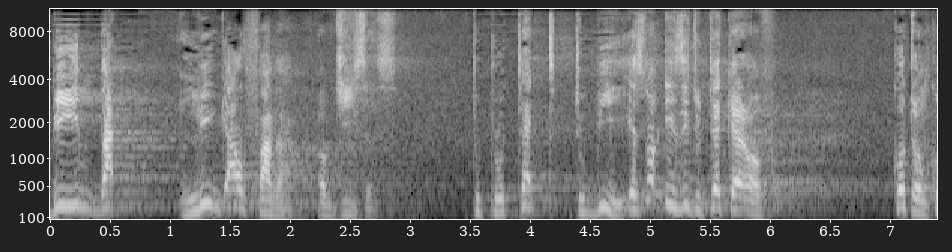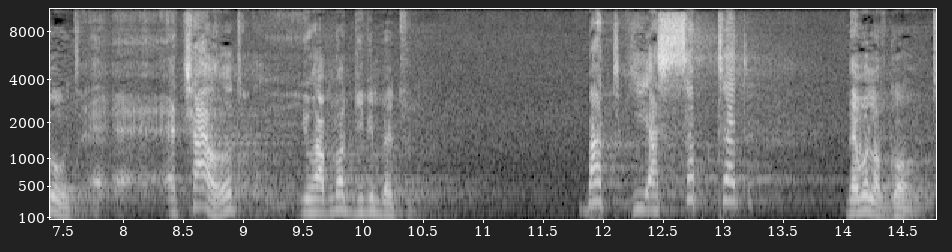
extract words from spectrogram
being that legal father of Jesus, to protect, to be. It's not easy to take care of, quote unquote, a, a, child you have not given birth to. But he accepted the will of God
